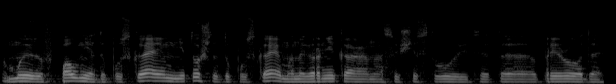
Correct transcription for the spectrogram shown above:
мы вполне допускаем, не то что допускаем, а наверняка она существует, это природа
